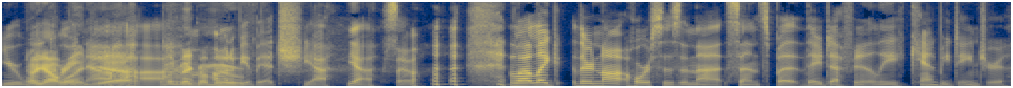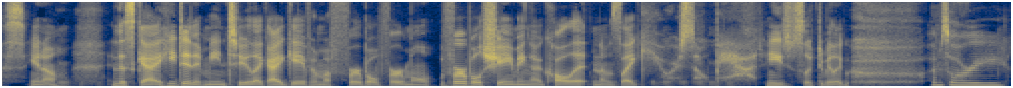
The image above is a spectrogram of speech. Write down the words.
you're I weak got right one, now. yeah. I'm gonna make my I'm gonna be a bitch. Yeah, yeah. So a lot like they're not horses in that sense, but they definitely can be dangerous. You know, mm. and this guy he didn't mean to. Like I gave him a verbal verbal verbal shaming, I call it, and I was like, "You are so bad." And he just looked at me like. I'm sorry.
